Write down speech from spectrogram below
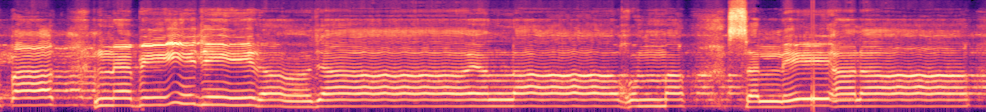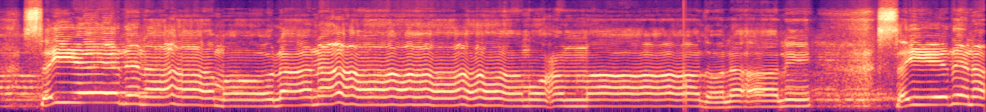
পাক নবীজি রোজায় আল্লাহুম্মা সাল্লি আলা সাইয়্যিদিনা মাওলানা মুহাম্মদ ওয়া আলি সাইয়্যিদিনা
